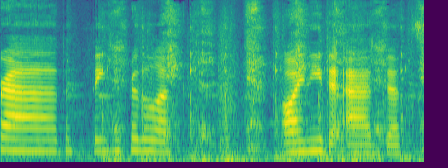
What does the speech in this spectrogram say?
Hi, Grad. Thank you for the luck. Oh, I need to add Death's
